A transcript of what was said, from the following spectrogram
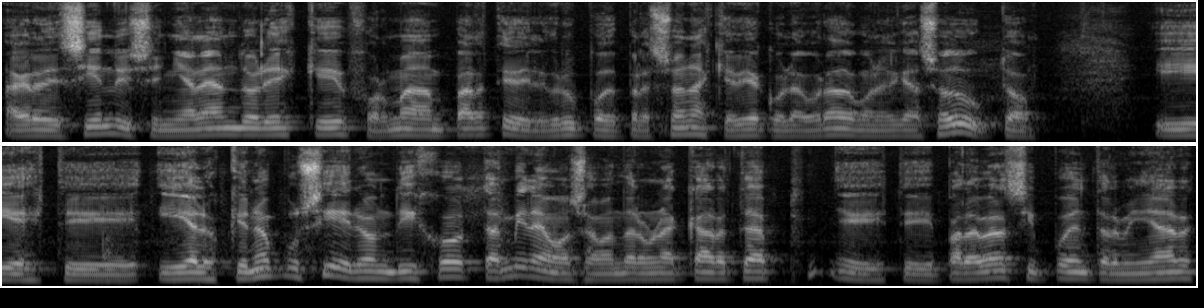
agradeciendo y señalándoles que formaban parte del grupo de personas que había colaborado con el gasoducto. Y, este, y a los que no pusieron, dijo, también le vamos a mandar una carta este, para ver si pueden terminar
